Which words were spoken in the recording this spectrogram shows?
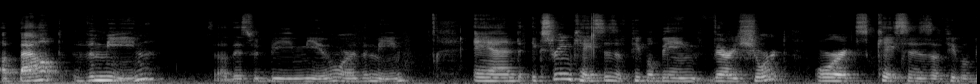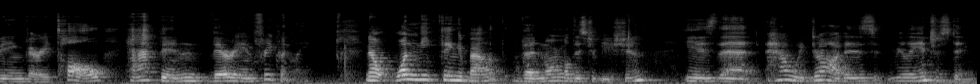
about the mean so this would be mu, or the mean. And extreme cases of people being very short or cases of people being very tall happen very infrequently. Now, one neat thing about the normal distribution is that how we draw it is really interesting.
